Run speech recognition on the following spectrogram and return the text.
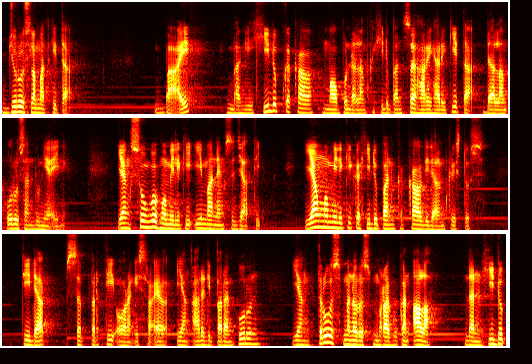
Juru Selamat kita, baik bagi hidup kekal maupun dalam kehidupan sehari-hari kita dalam urusan dunia ini, yang sungguh memiliki iman yang sejati, yang memiliki kehidupan kekal di dalam Kristus. Tidak seperti orang Israel yang ada di padang gurun yang terus-menerus meragukan Allah dan hidup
